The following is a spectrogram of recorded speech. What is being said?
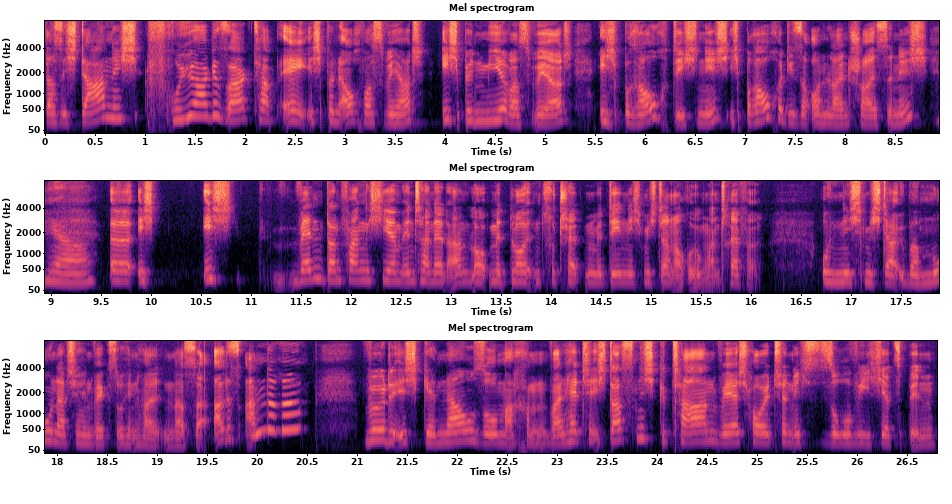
dass ich da nicht früher gesagt habe, ey, ich bin auch was wert, ich bin mir was wert, ich brauche dich nicht, ich brauche diese Online-Scheiße nicht. Ja. Äh, ich, ich, wenn, dann fange ich hier im Internet an, mit Leuten zu chatten, mit denen ich mich dann auch irgendwann treffe. Und nicht mich da über Monate hinweg so hinhalten lasse. Alles andere würde ich genau so machen, weil hätte ich das nicht getan, wäre ich heute nicht so, wie ich jetzt bin.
